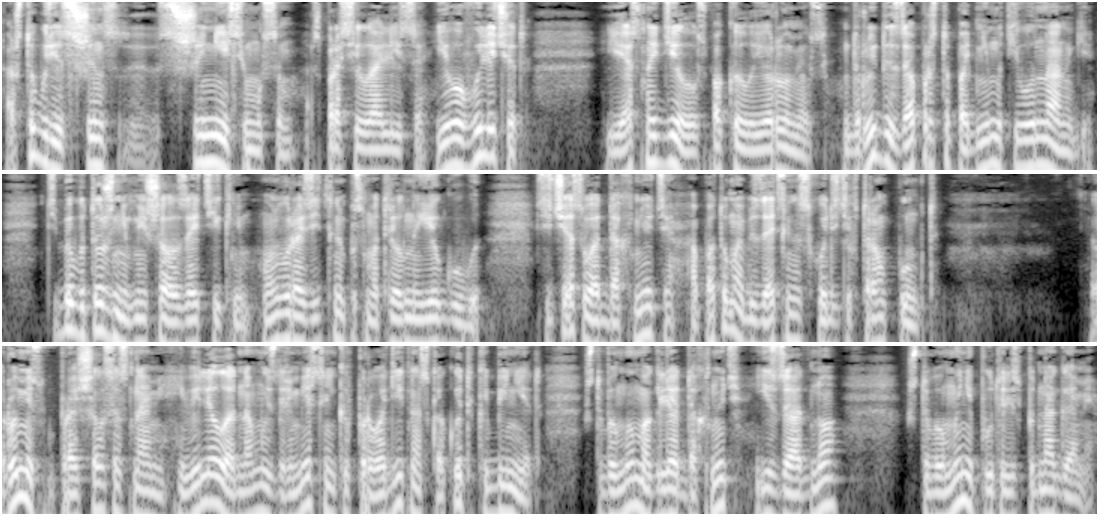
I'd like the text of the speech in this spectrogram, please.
А что будет с, Шин... с Шинесимусом?» – спросила Алиса. «Его вылечат?» «Ясное дело», – успокоил ее Ромеус. «Друиды запросто поднимут его на ноги. Тебе бы тоже не мешало зайти к ним». Он выразительно посмотрел на ее губы. «Сейчас вы отдохнете, а потом обязательно сходите в травмпункт». Ромеус попрощался с нами и велел одному из ремесленников проводить нас в какой-то кабинет, чтобы мы могли отдохнуть и заодно, чтобы мы не путались под ногами.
